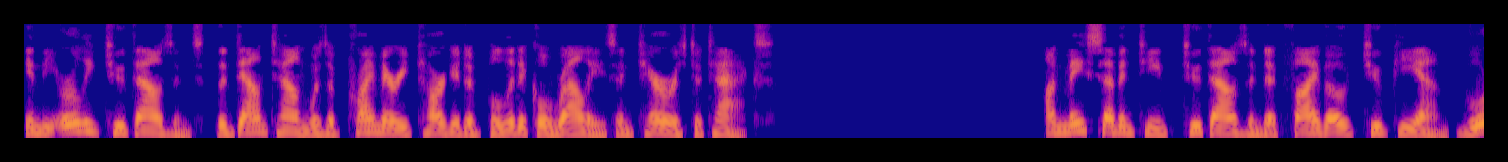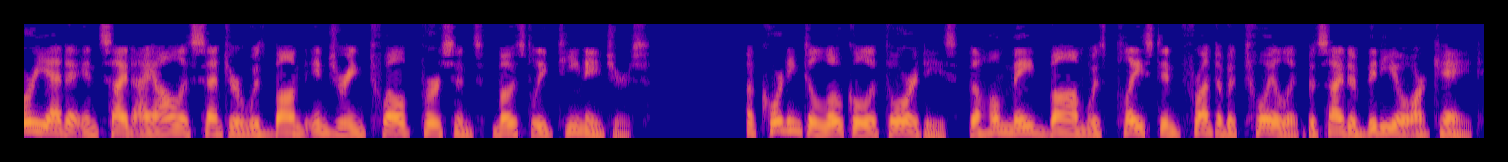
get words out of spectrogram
In the early 2000s, the downtown was a primary target of political rallies and terrorist attacks. On May 17, 2000 at 5.02 p.m., Glorieta inside Ayala Center was bombed injuring 12 persons, mostly teenagers. According to local authorities, the homemade bomb was placed in front of a toilet beside a video arcade.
